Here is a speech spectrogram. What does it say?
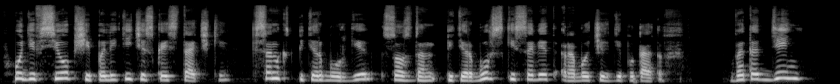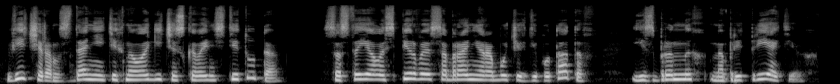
в ходе всеобщей политической стачки в Санкт-Петербурге создан Петербургский совет рабочих депутатов. В этот день вечером в здании технологического института состоялось первое собрание рабочих депутатов, избранных на предприятиях.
